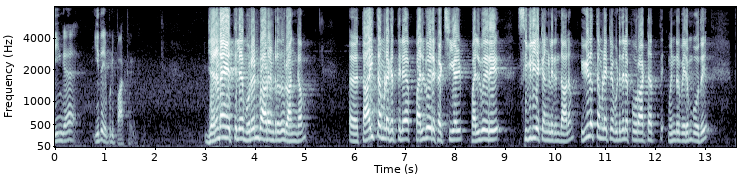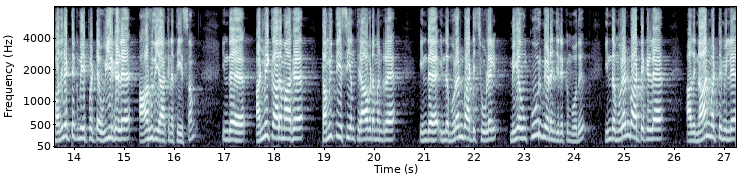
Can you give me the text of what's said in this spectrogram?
நீங்கள் இதை எப்படி பார்க்குறீங்க? ஜனநாயகத்தில் முரண்பாடுன்றது ஒரு அங்கம். தாய் தமிழகத்தில் பல்வேறு கட்சிகள் பல்வேறு சிவில் இயக்கங்கள் இருந்தாலும் ஈழத்தமிழற்ற விடுதலை போராட்டத்து என்று வரும்போது பதினெட்டுக்கு மேற்பட்ட உயிர்களை ஆகுதியாக்கின தேசம் இந்த அண்மை காலமாக தமிழ் தேசியம் திராவிடம் என்ற இந்த இந்த முரண்பாட்டு சூழல் மிகவும் கூர்மை அடைஞ்சிருக்கும் போது இந்த முரண்பாட்டுக்குள்ள அது நான் மட்டுமில்லை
